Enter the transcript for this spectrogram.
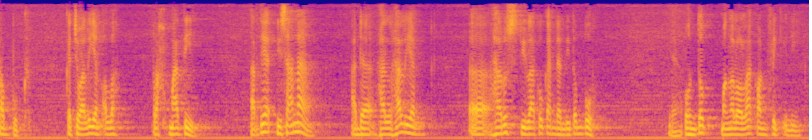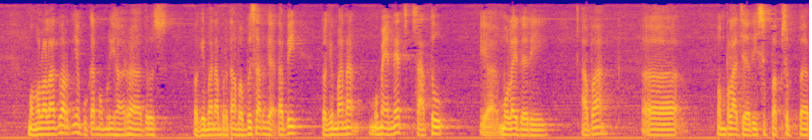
rabbuk. Kecuali yang Allah rahmati. Artinya di sana ada hal-hal yang e, harus dilakukan dan ditempuh ya, untuk mengelola konflik ini. Mengelola itu artinya bukan memelihara terus bagaimana bertambah besar enggak, tapi bagaimana memanage satu ya mulai dari apa e, mempelajari sebab-sebab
